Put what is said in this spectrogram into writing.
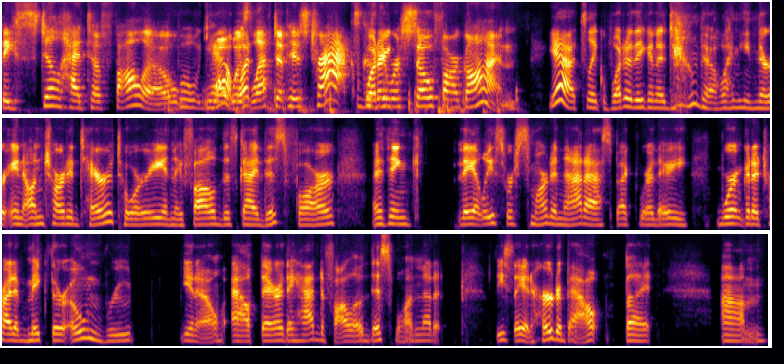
They still had to follow well, yeah, what was what, left of his tracks because they were so far gone. Yeah, it's like, what are they going to do though? I mean, they're in uncharted territory and they followed this guy this far. I think they at least were smart in that aspect where they weren't going to try to make their own route, you know, out there. They had to follow this one that at least they had heard about. But um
